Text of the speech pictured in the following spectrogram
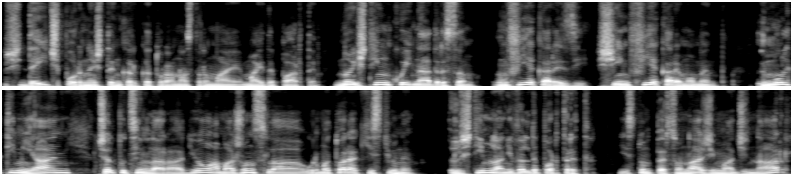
Și de aici pornește încărcătura noastră mai, mai departe. Noi știm cui ne adresăm în fiecare zi și în fiecare moment. În ultimii ani, cel puțin la radio, am ajuns la următoarea chestiune. Îl știm la nivel de portret. Este un personaj imaginar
